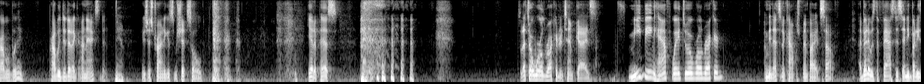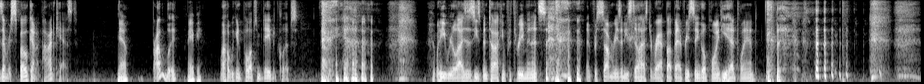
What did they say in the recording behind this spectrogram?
Probably. Probably did it on accident. Yeah. He was just trying to get some shit sold. he had to piss. so that's our world record attempt, guys. Me being halfway to a world record, I mean, that's an accomplishment by itself. I bet it was the fastest anybody's ever spoke on a podcast. Yeah. Probably. Maybe. Well, we can pull up some David clips. when he realizes he's been talking for three minutes, and for some reason he still has to wrap up every single point he had planned.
